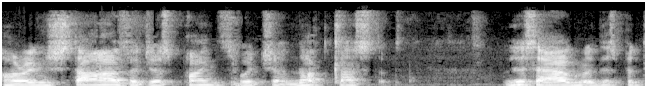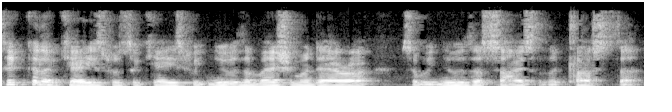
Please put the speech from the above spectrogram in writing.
orange stars are just points which are not clustered. This this particular case was the case we knew the measurement error, so we knew the size of the cluster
